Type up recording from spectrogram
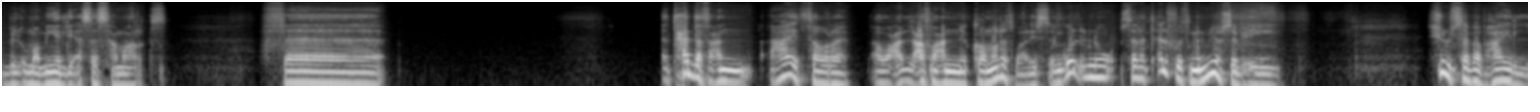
بالأممية اللي أسسها ماركس. فتحدث عن هاي الثورة أو العفو عن كومونة باريس نقول أنه سنة 1870 شنو سبب هاي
